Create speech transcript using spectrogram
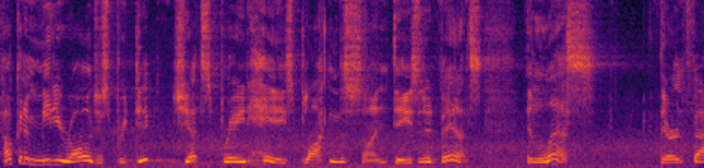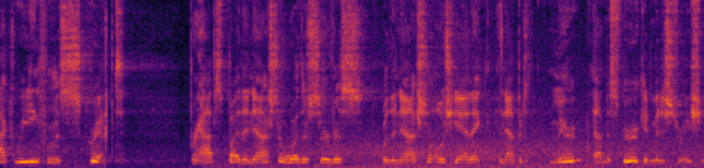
How can a meteorologist predict jet sprayed haze blocking the sun days in advance? Unless they're in fact reading from a script, perhaps by the National Weather Service or the National Oceanic and Atmospheric Administration.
